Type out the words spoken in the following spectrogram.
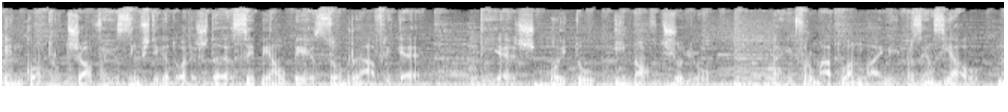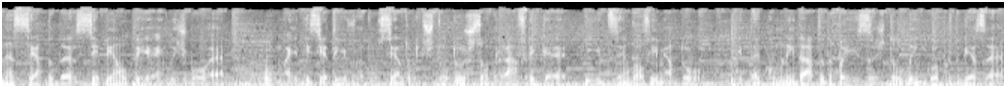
Encontro de jovens investigadores da CPLP sobre a África. Dias 8 e 9 de julho. Em formato online e presencial, na sede da CPLP em Lisboa. Uma iniciativa do Centro de Estudos sobre África e Desenvolvimento e da Comunidade de Países de Língua Portuguesa.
